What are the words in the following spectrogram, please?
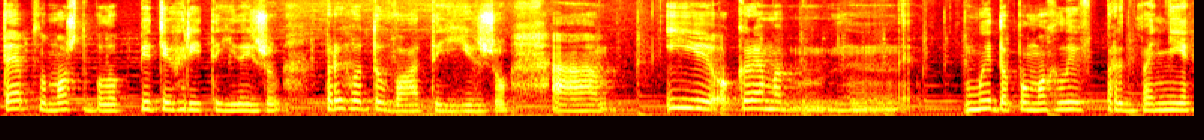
тепло, можна було підігріти їжу, приготувати їжу. І окремо ми допомогли в придбанні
